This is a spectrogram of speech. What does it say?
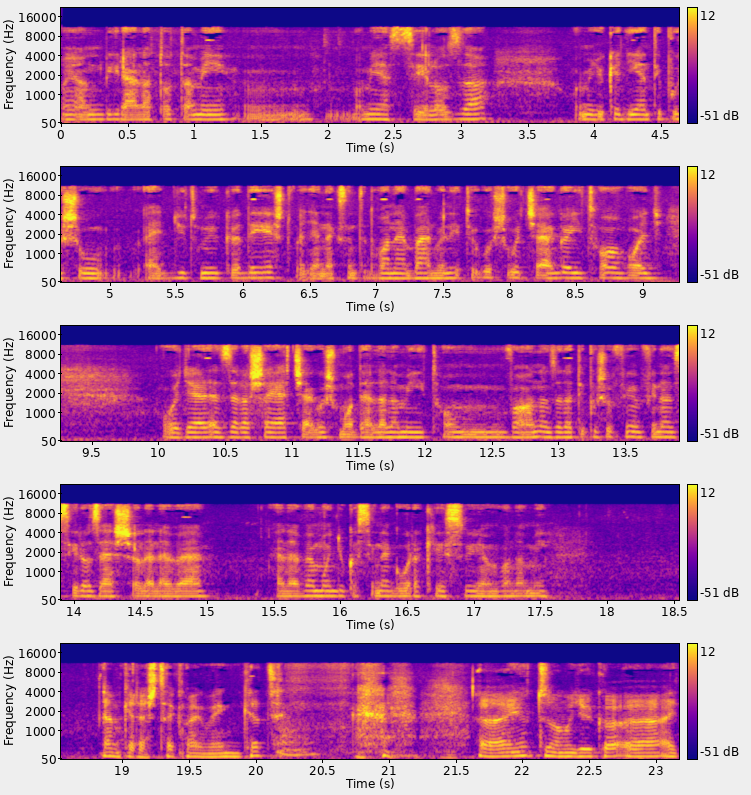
olyan bírálatot, ami, ami ezt célozza, hogy mondjuk egy ilyen típusú együttműködést, vagy ennek szerinted van-e bármi létjogosultsága itthon, hogy, hogy ezzel a sajátságos modellel, ami itthon van, azzal a típusú filmfinanszírozással eleve, eleve mondjuk a színegóra készüljön valami. Nem kerestek meg minket. Mm. Én tudom, hogy ők egy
